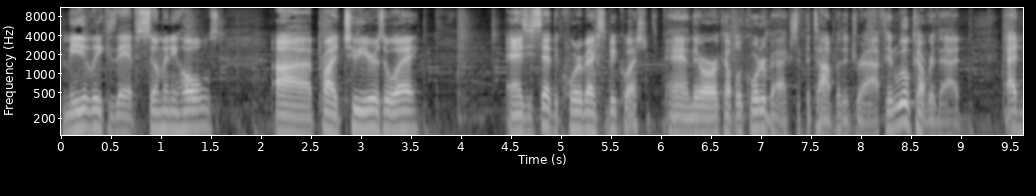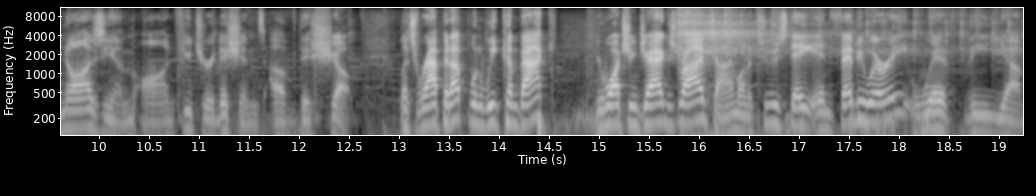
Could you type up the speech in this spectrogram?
immediately because they have so many holes. Uh, probably two years away. And as you said, the quarterback's a big question. And there are a couple of quarterbacks at the top of the draft, and we'll cover that ad nauseum on future editions of this show. Let's wrap it up when we come back. You're watching Jags Drive Time on a Tuesday in February with the um,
